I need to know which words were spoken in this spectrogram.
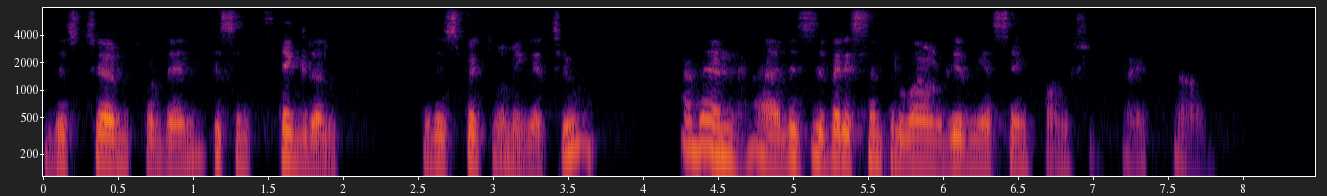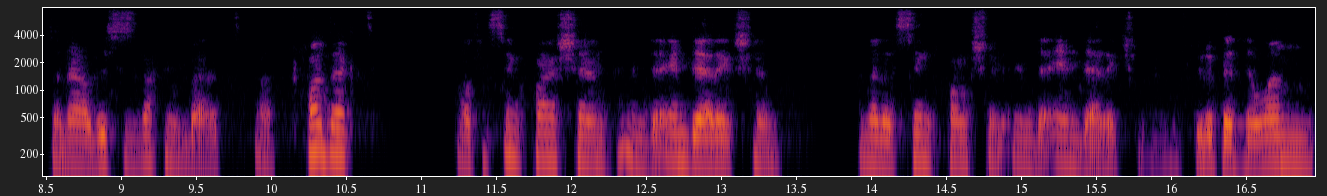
this term for the, this integral with respect to omega 2. And then uh, this is a very simple one, will give me a sinc function, right? Um, so now this is nothing but a product of a sinc function in the n direction, another sinc function in the n direction. And if you look at the one,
